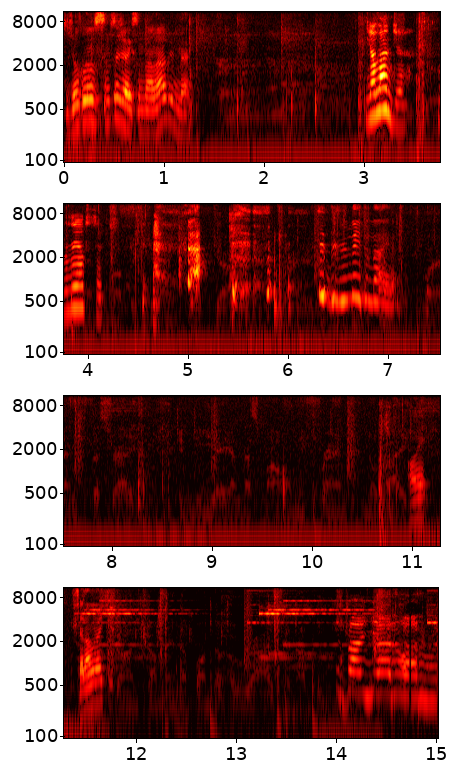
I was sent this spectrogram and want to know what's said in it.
Sıcak oğlum sımsıcaksın daha ne yapayım ben? Yalancı. Burada yoksun. Dibimdeydin daha ya. Abi selamünaleyküm. Buradan yer var mı?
